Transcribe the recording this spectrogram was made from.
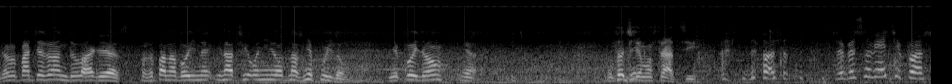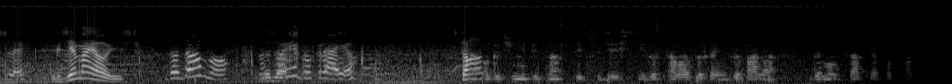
Dla poparcia rządu? Tak jest. Proszę pana, bo inne, inaczej oni od nas nie pójdą. Nie pójdą? Nie. No to demonstracji. Żeby Sowieci poszli Gdzie mają iść? do domu, do swojego kraju. O godzinie 15.30 została zorganizowana demonstracja pod hasłem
